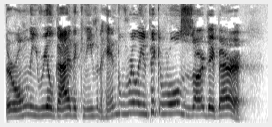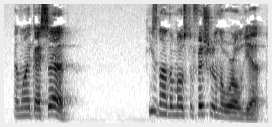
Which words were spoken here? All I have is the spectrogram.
Their only real guy that can even handle really in pick and rolls is RJ Barrett. And like I said, he's not the most efficient in the world yet.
